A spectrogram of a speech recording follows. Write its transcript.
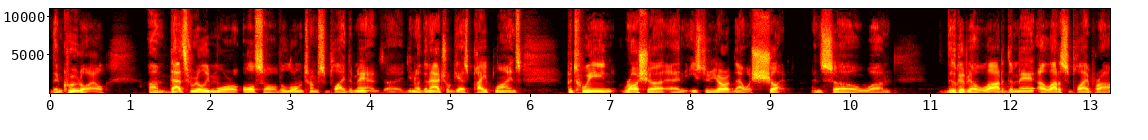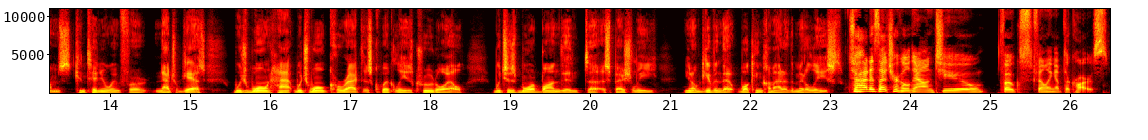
than crude oil. Um, that's really more also of a long term supply demand. Uh, you know, the natural gas pipelines between Russia and Eastern Europe now are shut, and so um, there's going to be a lot of demand, a lot of supply problems continuing for natural gas, which won't ha- which won't correct as quickly as crude oil, which is more abundant, uh, especially you know given that what can come out of the Middle East. So, how does that trickle down to folks filling up their cars?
